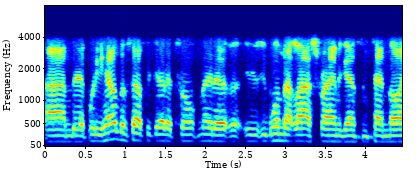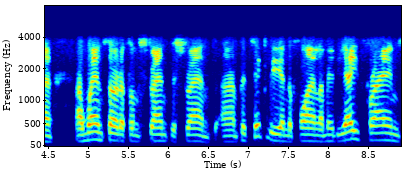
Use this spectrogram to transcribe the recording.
And uh, but he held himself together. Trump made a he won that last frame against him 10-9 and went sort of from strength to strength. And particularly in the final, I mean, the eight frames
